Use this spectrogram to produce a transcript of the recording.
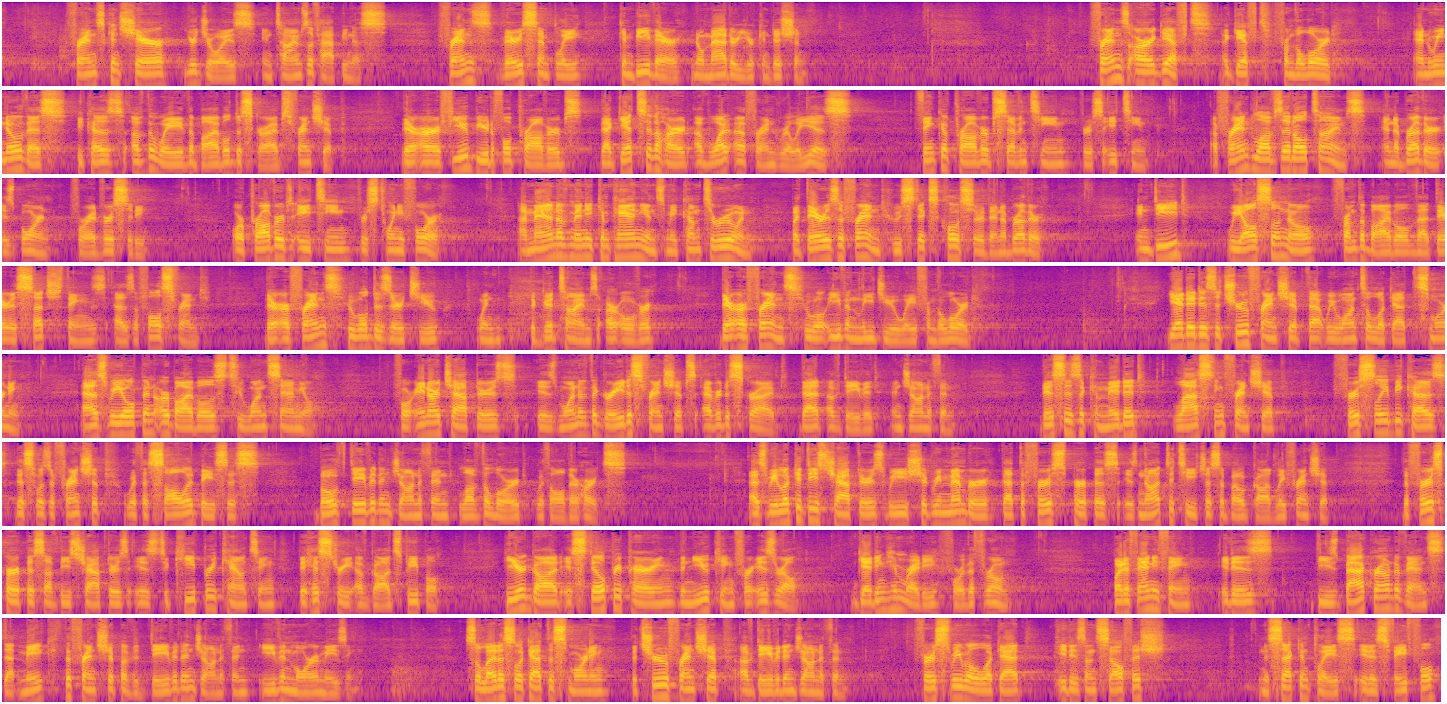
Friends can share your joys in times of happiness. Friends, very simply, can be there no matter your condition. Friends are a gift, a gift from the Lord. And we know this because of the way the Bible describes friendship. There are a few beautiful proverbs that get to the heart of what a friend really is. Think of Proverbs 17, verse 18. A friend loves at all times, and a brother is born for adversity. Or Proverbs 18, verse 24. A man of many companions may come to ruin, but there is a friend who sticks closer than a brother. Indeed, we also know from the Bible that there is such things as a false friend. There are friends who will desert you when the good times are over. There are friends who will even lead you away from the Lord. Yet it is a true friendship that we want to look at this morning as we open our Bibles to 1 Samuel. For in our chapters is one of the greatest friendships ever described, that of David and Jonathan. This is a committed, lasting friendship, firstly, because this was a friendship with a solid basis. Both David and Jonathan loved the Lord with all their hearts. As we look at these chapters, we should remember that the first purpose is not to teach us about godly friendship. The first purpose of these chapters is to keep recounting the history of God's people. Here, God is still preparing the new king for Israel, getting him ready for the throne. But if anything, it is these background events that make the friendship of David and Jonathan even more amazing. So let us look at this morning the true friendship of David and Jonathan. First, we will look at it is unselfish. In the second place, it is faithful.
